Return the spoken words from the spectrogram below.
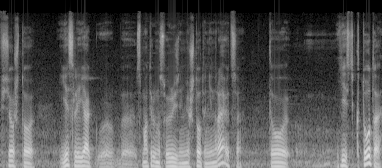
все, что... Если я э, смотрю на свою жизнь, и мне что-то не нравится, то есть кто-то,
